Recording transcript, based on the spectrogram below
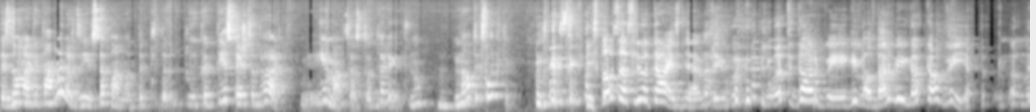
Es domāju, ka tā nevar dzīvi saplānot, bet, kad piespiež, tad var. Iemācās to darīt. Nu, nav tik slikti. Izklausās ļoti aizņemti, ļoti darbīgi, vēl darbīgāk kā bija. Nu,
